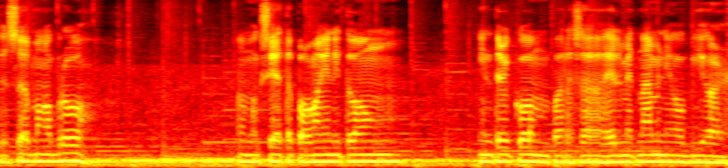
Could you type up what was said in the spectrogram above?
What's up mga bro? Uh, Mag-setup ako ngayon itong intercom para sa helmet namin ni OBR.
